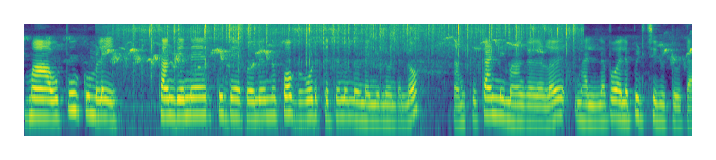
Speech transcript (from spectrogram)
മാവ് പൂക്കുമ്പോഴേ സന്ധ്യ നേരത്ത് ഇതേപോലെ ഒന്ന് പുക കൊടുത്തിട്ടുണ്ടെന്നുണ്ടെങ്കിലുണ്ടല്ലോ നമുക്ക് കണ്ണിമാങ്കകൾ നല്ല പോലെ പിടിച്ച് കിട്ടും കേട്ടോ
